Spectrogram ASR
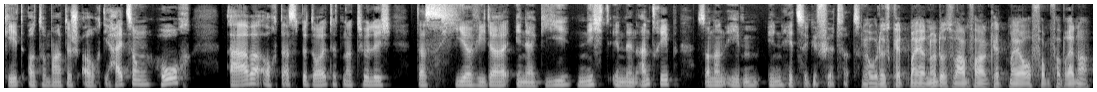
geht automatisch auch die Heizung hoch. Aber auch das bedeutet natürlich, dass hier wieder Energie nicht in den Antrieb, sondern eben in Hitze geführt wird. Ja, aber das kennt man ja, ne? Das Warmfahren kennt man ja auch vom Verbrenner.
